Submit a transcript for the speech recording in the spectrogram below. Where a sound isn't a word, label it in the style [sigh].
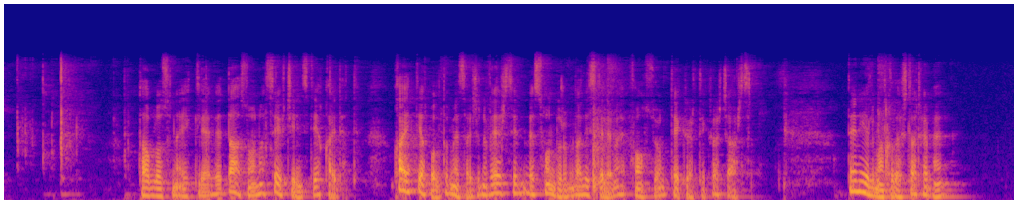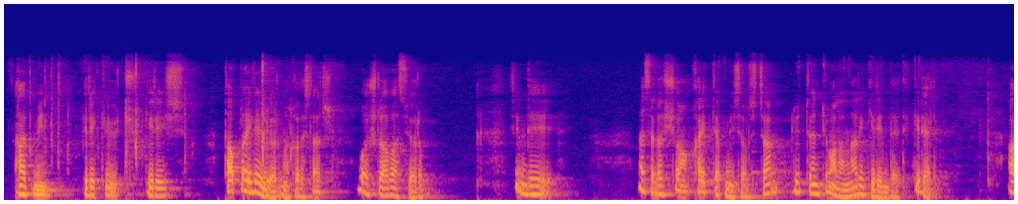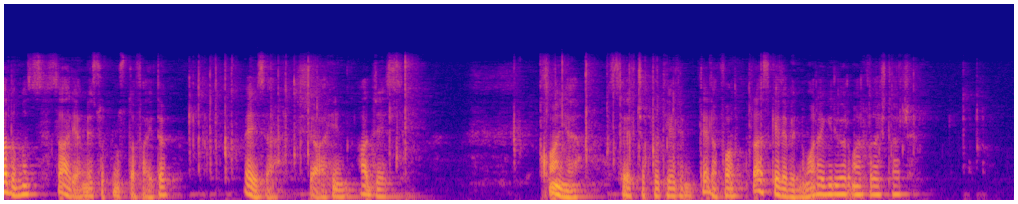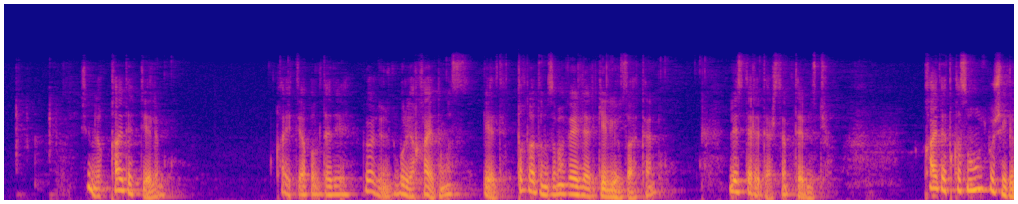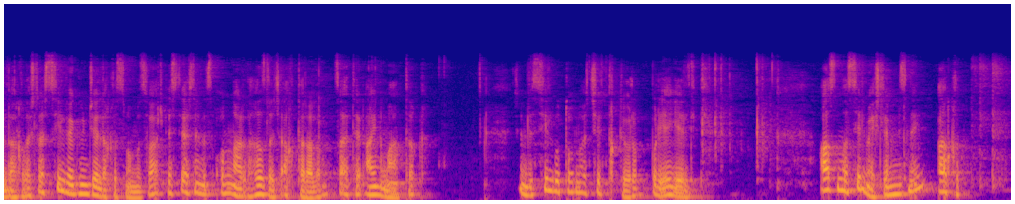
tablosuna ekle ve daha sonra save change diye kaydet. Kayıt yapıldı mesajını versin ve son durumda listeleme fonksiyonu tekrar tekrar çağırsın. Deneyelim arkadaşlar hemen. Admin 1, 2, 3 giriş. Tabla ilerliyorum arkadaşlar. Boşluğa basıyorum. Şimdi mesela şu an kayıt yapmaya çalışacağım. Lütfen tüm alanları girin dedi. Girelim. Adımız Saliha Mesut Mustafa'ydı. Beyza Şahin adres Konya Selçuklu diyelim. Telefon. Rastgele bir numara giriyorum arkadaşlar. Şimdi kaydet diyelim. Kayıt yapıldı dedi. Gördüğünüz gibi buraya kaydımız geldi. Tıkladığım zaman veriler geliyor zaten. Listele dersem temizliyor. Kaydet kısmımız bu şekilde arkadaşlar. Sil ve güncelle kısmımız var. İsterseniz onları da hızlıca aktaralım. Zaten aynı mantık. Şimdi sil butonuna çift tıklıyorum. Buraya geldik. Aslında silme işlemimiz ne? Arka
